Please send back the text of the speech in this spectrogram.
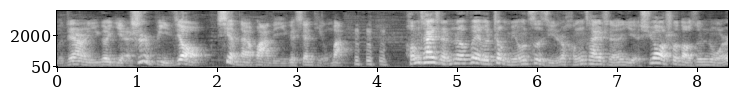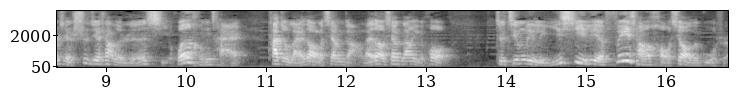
的这样一个，也是比较现代化的一个仙庭吧。横财神呢，为了证明自己是横财神，也需要受到尊重，而且世界上的人喜欢横财，他就来到了香港。来到香港以后，就经历了一系列非常好笑的故事。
